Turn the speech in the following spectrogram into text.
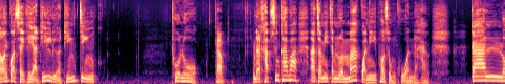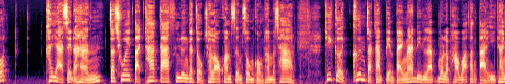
น้อยกว่าเศษขยะที่เหลือทิ้งจริงทั่วโลกครับนะครับ ซึ่งคาดว่าอาจจะมีจำนวนมากกว่านี้พอสมควรนะครับ การลด ขยะเศษอาหารจะช่วยตัดค่าก๊าซเรือนกระจกชะลอความเสื่อมโทรมของธรรมชาติ ที่เกิดขึ้นจากการเปลี่ยนแปลงหน้าดินและมลภาวะต่างๆ อีกทั้ง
